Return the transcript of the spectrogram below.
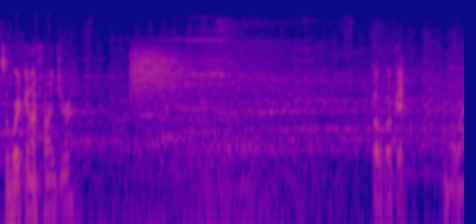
So where can I find you? Oh, okay. On my way.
